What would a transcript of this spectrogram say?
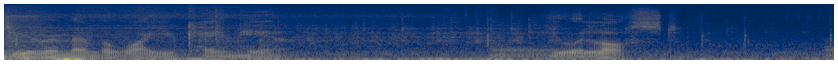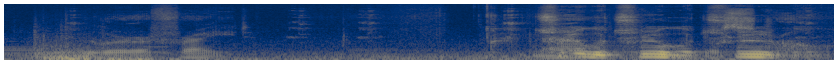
Do you remember why you came here? You were lost. Afraid. 출구 출구 you're 출구 strong.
